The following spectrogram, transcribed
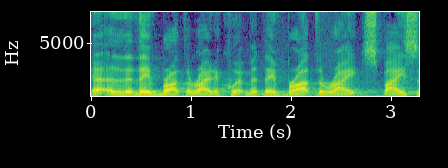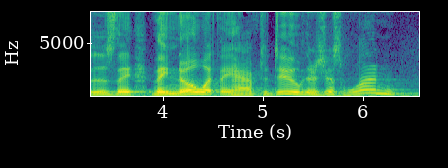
Uh, they've brought the right equipment. They've brought the right spices. They, they know what they have to do. There's just one,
